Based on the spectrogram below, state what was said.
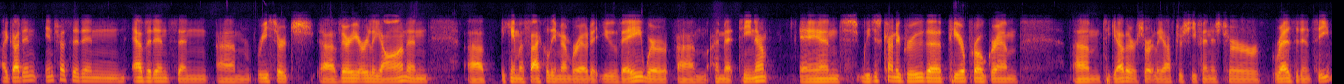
I got in, interested in evidence and um, research uh, very early on, and uh, became a faculty member out at U of A, where um, I met Tina, and we just kind of grew the PEER program um, together shortly after she finished her residency,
